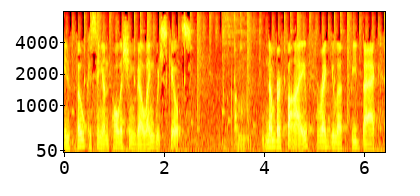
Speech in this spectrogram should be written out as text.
in focusing on polishing their language skills. Um, number five, regular feedback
